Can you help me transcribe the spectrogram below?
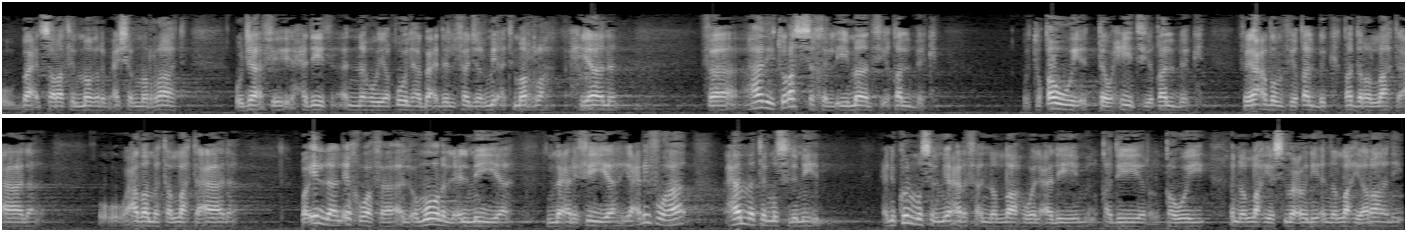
وبعد صلاة المغرب عشر مرات وجاء في حديث أنه يقولها بعد الفجر مئة مرة أحيانا. فهذه ترسخ الإيمان في قلبك وتقوي التوحيد في قلبك فيعظم في قلبك قدر الله تعالى. وعظمة الله تعالى. وإلا الإخوة فالأمور العلمية المعرفية يعرفها عامة المسلمين. يعني كل مسلم يعرف أن الله هو العليم القدير القوي أن الله يسمعني أن الله يراني.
